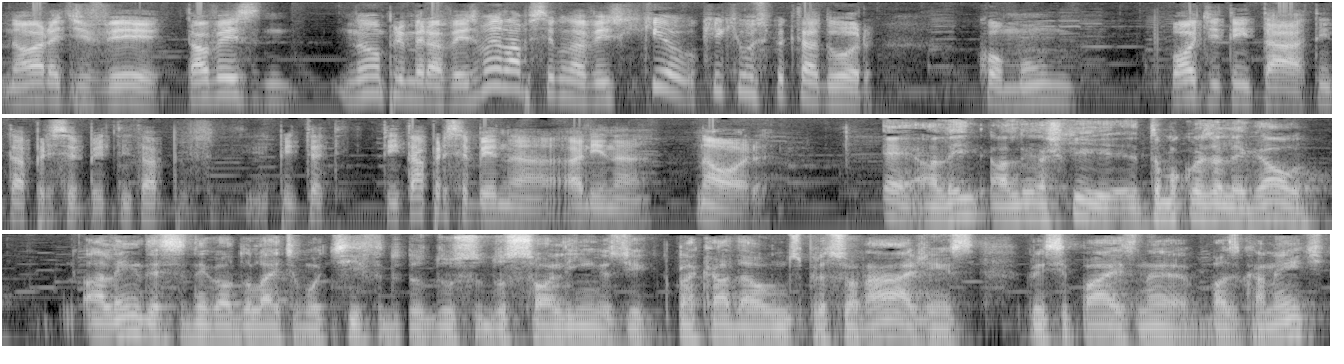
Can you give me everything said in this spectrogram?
na hora de ver, talvez não a primeira vez, mas lá a segunda vez, o que, que, o que, que um espectador comum pode tentar tentar perceber, tentar, tentar perceber na, ali na, na hora. É, além, além, acho que tem uma coisa legal, além desse negócio do leitmotiv, do, dos, dos solinhos de para cada um dos personagens principais, né, basicamente,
